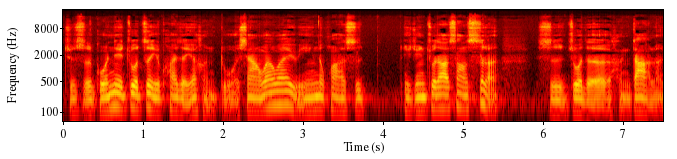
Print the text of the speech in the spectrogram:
就是国内做这一块的也很多，像 YY 语音的话是已经做到上市了。是做的很大了，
